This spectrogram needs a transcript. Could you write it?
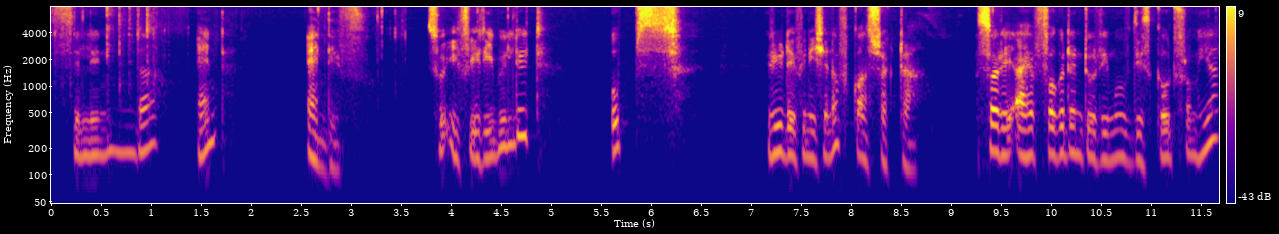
cylinder and end if. So if we rebuild it, oops, redefinition of constructor. Sorry, I have forgotten to remove this code from here.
